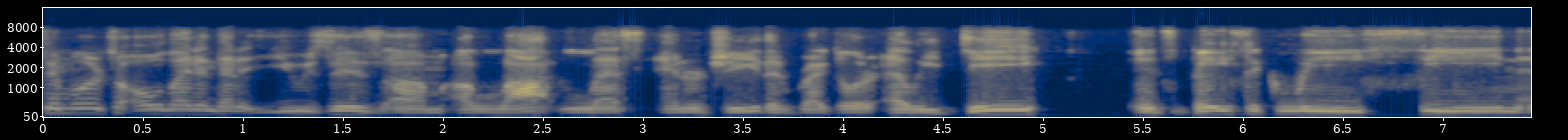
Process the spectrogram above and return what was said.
similar to OLED in that it uses um, a lot less energy than regular LED. It's basically seen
